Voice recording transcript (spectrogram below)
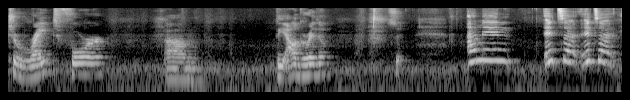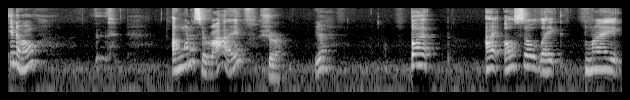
to write for um, the algorithm? I mean it's a it's a you know i want to survive sure. Yeah. but I also like my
